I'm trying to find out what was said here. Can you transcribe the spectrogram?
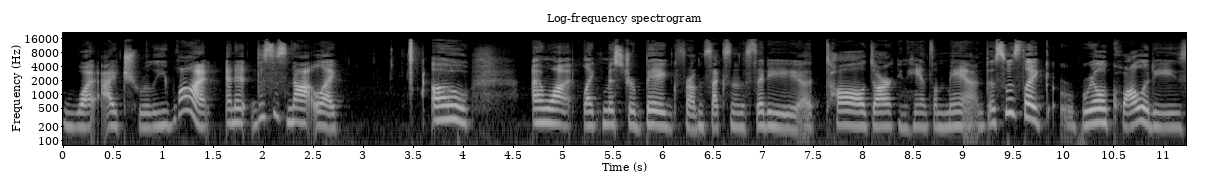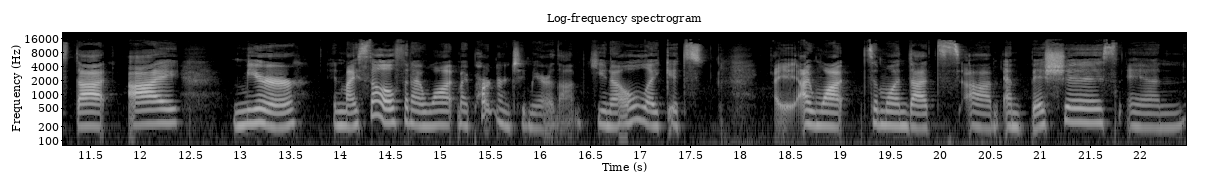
what I truly want. And it, this is not like oh, I want like Mr. Big from Sex and the City, a tall, dark, and handsome man. This was like real qualities that I mirror in myself and I want my partner to mirror them. You know, like it's, I, I want someone that's um, ambitious and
